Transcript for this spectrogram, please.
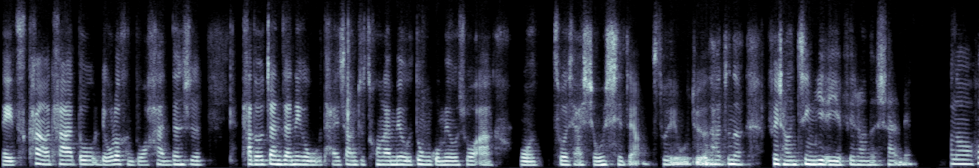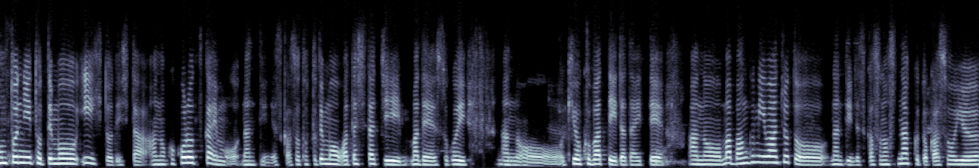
每次看到他都流了很多汗，但是他都站在那个舞台上，就从来没有动过，没有说啊，我坐下休息这样。所以我觉得他真的非常敬业，也非常的善良。あの、本当にとてもいい人でした。あの、心遣いも、なんて言うんですか、そう、とても私たちまですごい、あの、気を配っていただいて、あの、まあ、番組はちょっと、なんて言うんですか、そのスナックとかそういう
